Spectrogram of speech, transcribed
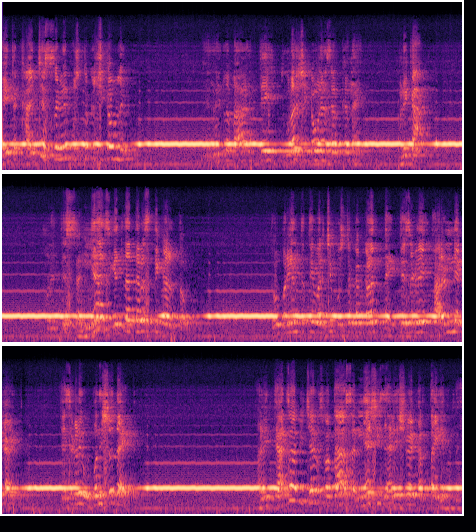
हे तर खालचे सगळे पुस्तकं शिकवले. ते तुला शिकवण्यासारखं नाही. म्हणे का? म्हणे ते संन्यास घेतला तरच ते कळतो. तोपर्यंत ते वरची पुस्तकं कळत नाहीत. ते सगळे आरण्यक आहेत. ते सगळे उपनिषद आहेत. आणि त्याचा विचार स्वतः संन्यासी झाल्याशिवाय करता येत नाही.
